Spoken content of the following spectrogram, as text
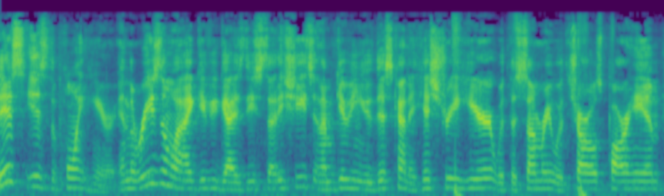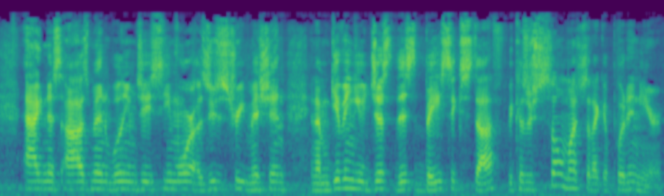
this is the point here. And the reason why I give you guys these study sheets and I'm giving you this kind of history here with the summary with Charles Parham, Agnes Ozman, William J. Seymour, Azusa Street Mission, and I'm giving you just this basic stuff because there's so much that I could put in here.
